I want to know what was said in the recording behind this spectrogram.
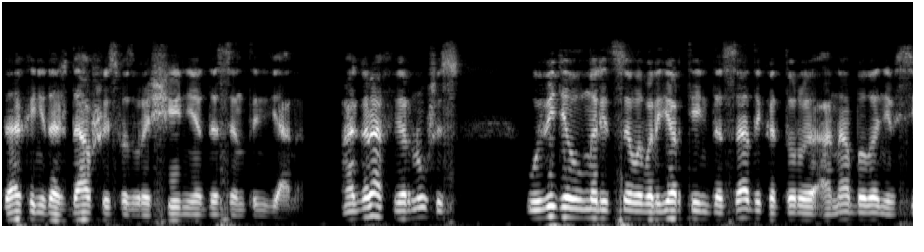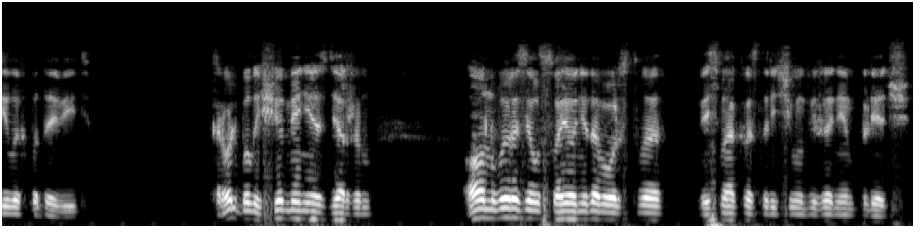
так и не дождавшись возвращения де Сентеньяна. А граф, вернувшись, увидел на лице лавальяр тень досады, которую она была не в силах подавить. Король был еще менее сдержан. Он выразил свое недовольство весьма красноречивым движением плеч.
